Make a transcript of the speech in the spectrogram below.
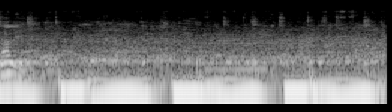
Salles.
